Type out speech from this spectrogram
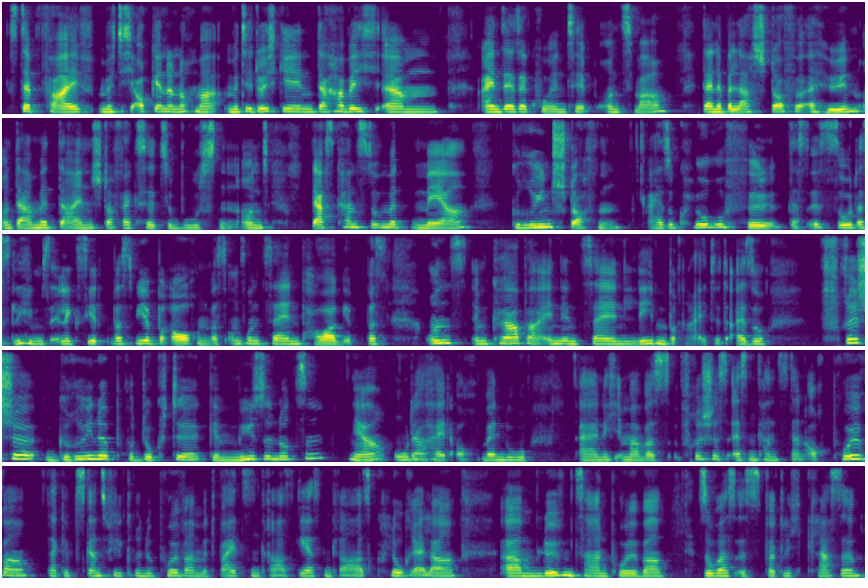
Step 5 möchte ich auch gerne nochmal mit dir durchgehen. Da habe ich ähm, einen sehr, sehr coolen Tipp. Und zwar deine Ballaststoffe erhöhen und damit deinen Stoffwechsel zu boosten. Und das kannst du mit mehr Grünstoffen, also Chlorophyll. Das ist so das Lebenselixier, was wir brauchen, was unseren Zellen Power gibt, was uns im Körper in den Zellen Leben bereitet. Also frische grüne Produkte, Gemüse nutzen, ja, oder halt auch, wenn du äh, nicht immer was Frisches essen kannst, dann auch Pulver. Da gibt es ganz viel grüne Pulver mit Weizengras, Gerstengras, Chlorella, ähm, Löwenzahnpulver. Sowas ist wirklich klasse.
